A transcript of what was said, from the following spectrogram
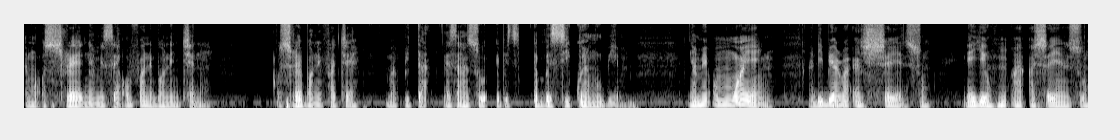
ɛma ɔsrɛ nyame sɛ ɔmfa ne bɔne nkyɛ no. Ɔsrɛ bɔnefakyɛ ma peter ɛsan so ɛbɛsi kwan mu biom nyame ɔmmoa yɛn. Ade biara ɛhyɛ yɛn so na ɛyɛ hu a ahyɛ yɛn so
